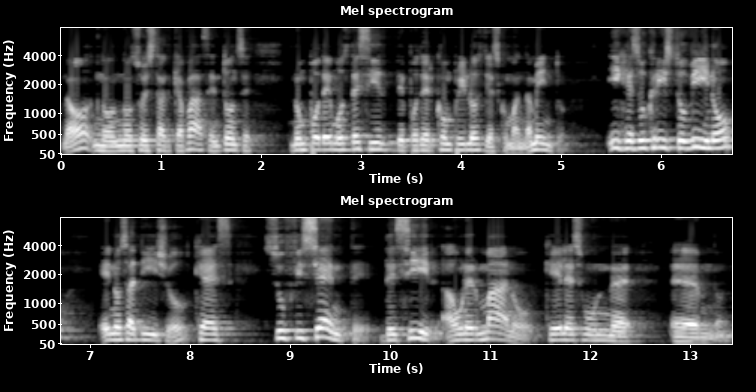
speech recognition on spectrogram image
¿no? No, no soy tan capaz. Entonces, no podemos decir de poder cumplir los diez comandamientos. Y Jesucristo vino y nos ha dicho que es suficiente decir a un hermano que él es un, eh, em,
